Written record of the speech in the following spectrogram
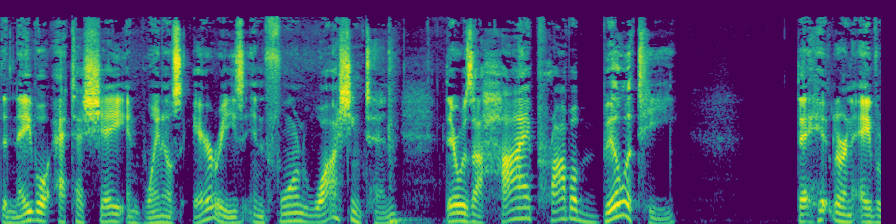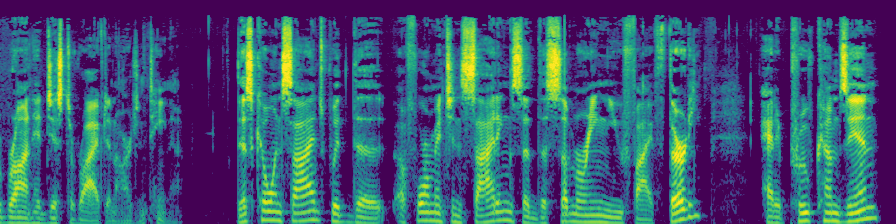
the naval attache in Buenos Aires informed Washington there was a high probability that Hitler and Eva Braun had just arrived in Argentina. This coincides with the aforementioned sightings of the submarine U 530. Added proof comes in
